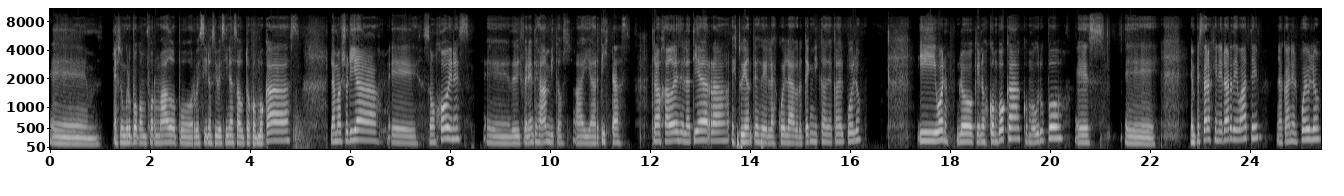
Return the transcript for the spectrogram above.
eh, es un grupo conformado por vecinos y vecinas autoconvocadas. La mayoría son jóvenes de diferentes ámbitos. Hay artistas, trabajadores de la tierra, estudiantes de la escuela agrotécnica de acá del pueblo. Y bueno, lo que nos convoca como grupo es eh, empezar a generar debate acá en el pueblo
